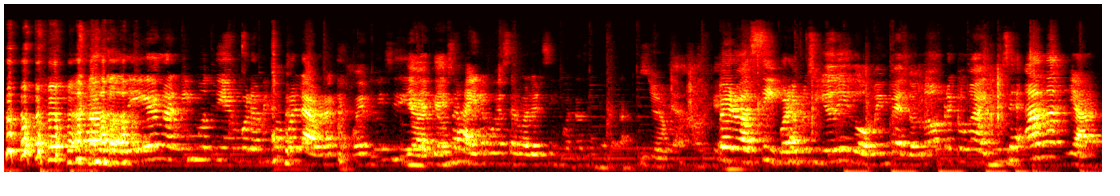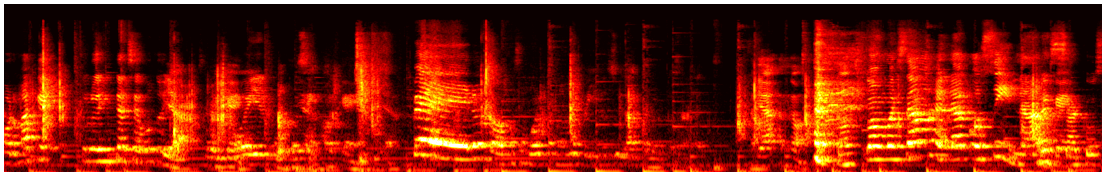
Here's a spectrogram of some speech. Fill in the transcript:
cuando digan al mismo tiempo la misma palabra, que pueden coincidir, Ya, ok. entonces ahí les voy a hacer valer 50-50. Ya. Ya, ok. Pero así, por ejemplo, si yo digo, me invento nombre con A y tú dices Ana, ya, por más que lo dijiste al segundo, ya, se lo Ok. llevo ahí el punto, sí. Ya, ok, ya. Pero no vamos a jugar con nombre, apellido, ciudad, con el personaje. Ya, no. Entonces, Como estamos en la cocina, Sacos.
